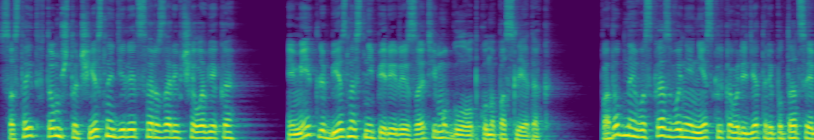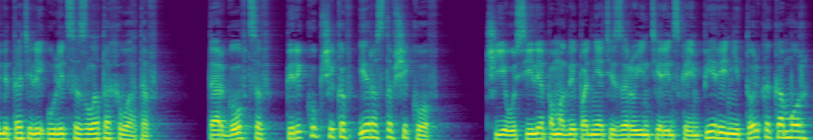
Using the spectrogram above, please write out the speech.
состоит в том, что честный делец, разорив человека, имеет любезность не перерезать ему глотку напоследок. Подобные высказывания несколько вредят репутации обитателей улицы Златохватов, торговцев, перекупщиков и ростовщиков, чьи усилия помогли поднять из-за руин Теринской империи не только Камор,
